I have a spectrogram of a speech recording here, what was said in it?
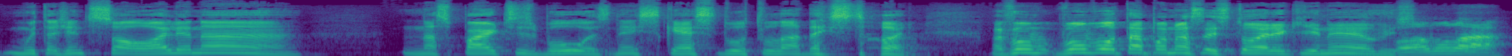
muita gente só olha na, nas partes boas, né? esquece do outro lado da história. Mas vamos, vamos voltar para nossa história aqui, né, Luiz? Vamos lá.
